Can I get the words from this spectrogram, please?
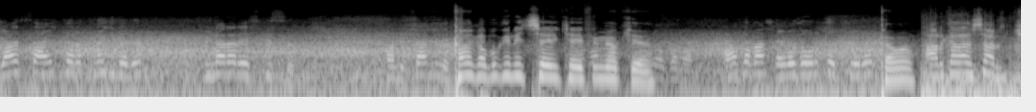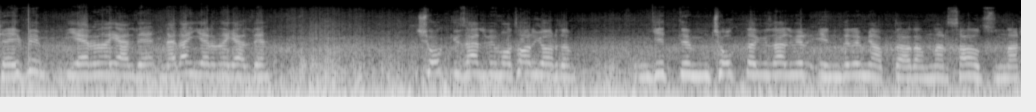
Gel sahil tarafına gidelim. Binarer eskisin. Hani sen bilirsin. Kanka bugün hiç şey keyfim yok ya. O zaman. Kanka ben eve doğru kaçıyorum. Tamam. Arkadaşlar keyfim yerine geldi. Neden yerine geldi? Çok güzel bir motor gördüm. Gittim çok da güzel bir indirim yaptı adamlar sağ olsunlar.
